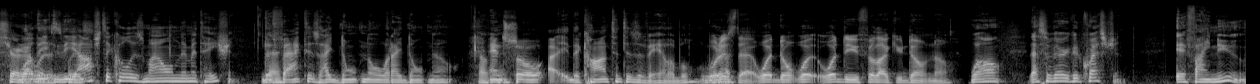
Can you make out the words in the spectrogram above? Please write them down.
Share that Well, the, with us, the obstacle is my own limitation. The Okay. fact is, I don't know what I don't know, and so I, the content is available. What is that? What don't what what do you feel like you don't know? Well, that's a very good question. If I knew,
